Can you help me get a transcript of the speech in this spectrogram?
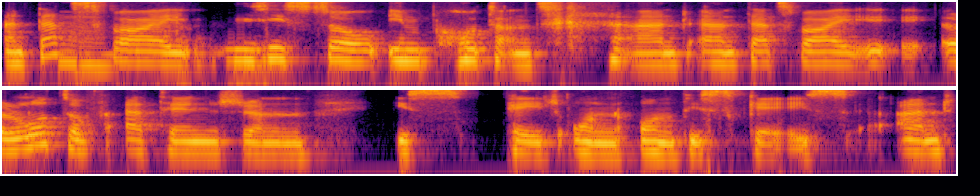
and that's mm. why this is so important and and that's why a lot of attention is paid on on this case and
